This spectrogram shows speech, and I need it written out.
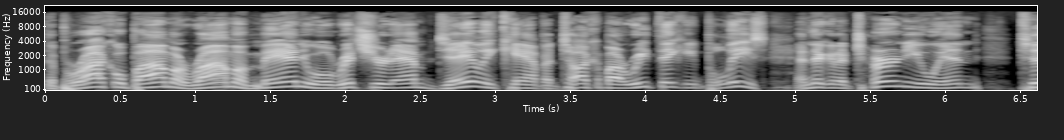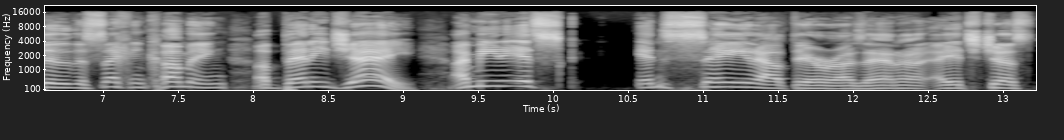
the Barack Obama, Rahm Emanuel, Richard M. Daley camp and talk about rethinking police, and they're going to turn you in to the second coming of Benny J. I mean, it's insane out there, Rossana. It's just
